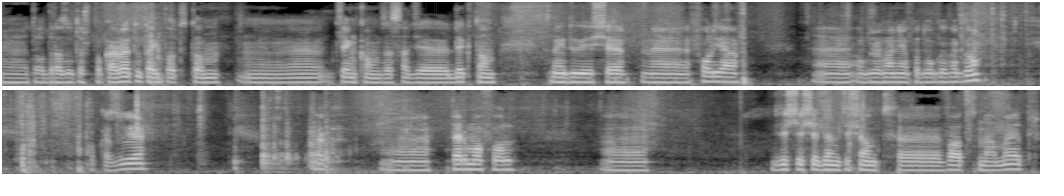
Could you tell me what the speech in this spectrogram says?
e, to od razu też pokażę. Tutaj pod tą cienką w zasadzie dyktą znajduje się folia ogrzewania podłogowego. Pokazuję. Tak, termofol e, 270 W na metr.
